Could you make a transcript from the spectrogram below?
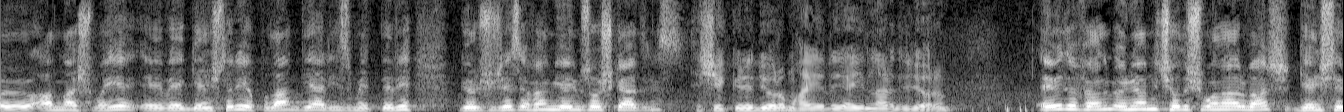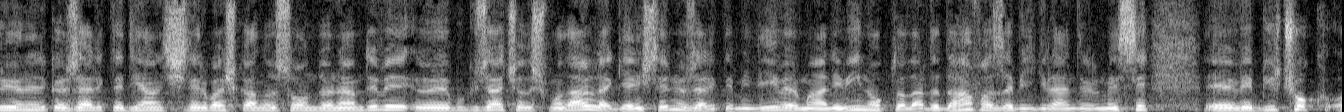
e, anlaşmayı e, ve gençlere yapılan diğer hizmetleri görüşeceğiz. Efendim yayınımıza hoş geldiniz. Teşekkür ediyorum. Hayırlı yayınlar diliyorum. Evet efendim önemli çalışmalar var. Gençlere yönelik özellikle Diyanet İşleri Başkanlığı son dönemde ve e, bu güzel çalışmalarla gençlerin özellikle milli ve manevi noktalarda daha fazla bilgilendirilmesi e, ve birçok e,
